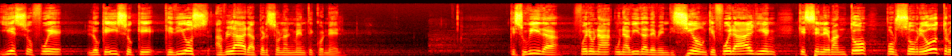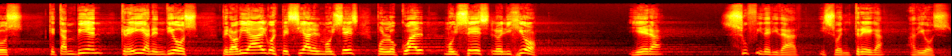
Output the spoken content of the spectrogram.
Y eso fue lo que hizo que, Dios hablara personalmente con él. Que su vida fuera una vida de bendición, que fuera alguien que se levantó por sobre otros que también creían en Dios, pero había algo especial en Moisés por lo cual Moisés lo eligió. Y era su fidelidad y su entrega a Dios.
